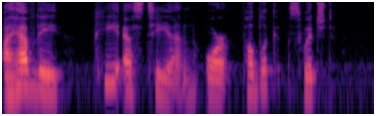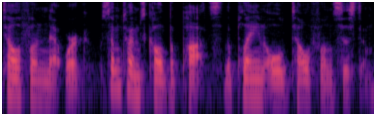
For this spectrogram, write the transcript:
I have the PSTN, or Public Switched Telephone Network, sometimes called the POTS, the plain old telephone system.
